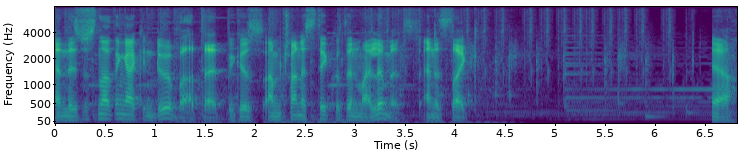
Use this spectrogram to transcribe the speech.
And there's just nothing I can do about that because I'm trying to stick within my limits. And it's like... Yeah,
